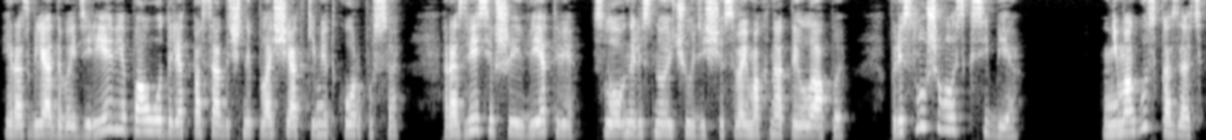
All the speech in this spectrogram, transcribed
и, разглядывая деревья поодаль от посадочной площадки медкорпуса, развесившие ветви, словно лесное чудище, свои мохнатые лапы, прислушивалась к себе – не могу сказать,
